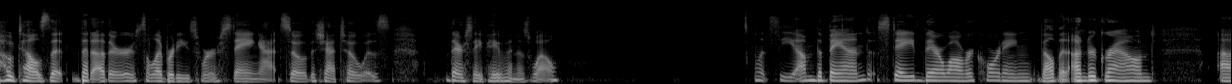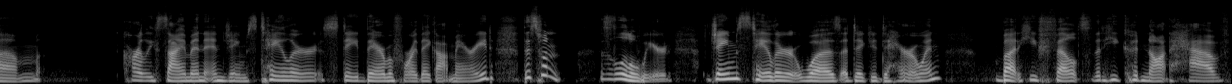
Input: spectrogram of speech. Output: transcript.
hotels that that other celebrities were staying at. So the chateau was their safe haven as well. Let's see. Um, the band stayed there while recording Velvet Underground. Um, Carly Simon and James Taylor stayed there before they got married. This one this is a little weird. James Taylor was addicted to heroin, but he felt that he could not have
